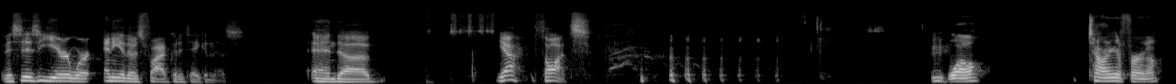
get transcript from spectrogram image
And this is a year where any of those five could have taken this. And uh, yeah, thoughts. well, Towering Inferno,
